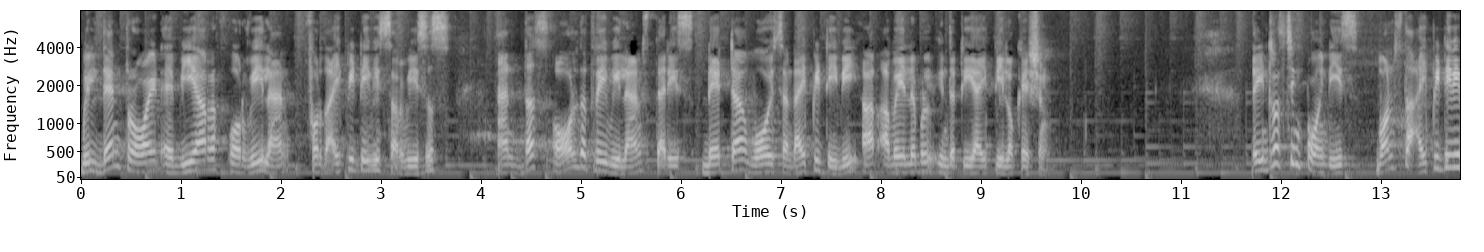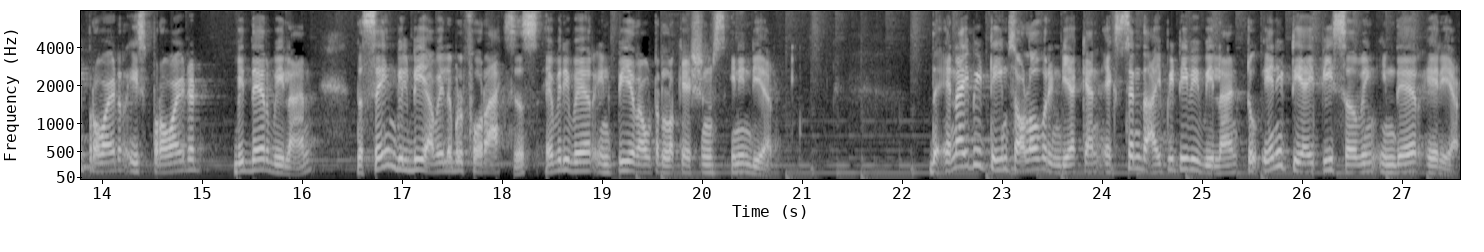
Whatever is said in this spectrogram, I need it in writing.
will then provide a VRF or VLAN for the IPTV services and thus all the three VLANs that is data, voice and IPTV are available in the TIP location. The interesting point is once the IPTV provider is provided with their VLAN, the same will be available for access everywhere in P router locations in India. The NIB teams all over India can extend the IPTV VLAN to any TIP serving in their area.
